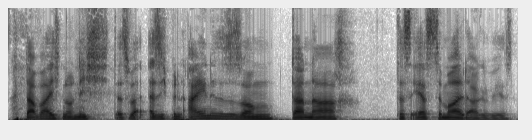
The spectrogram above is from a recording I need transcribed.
Da war ich noch nicht, das war, also ich bin eine Saison danach das erste Mal da gewesen.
